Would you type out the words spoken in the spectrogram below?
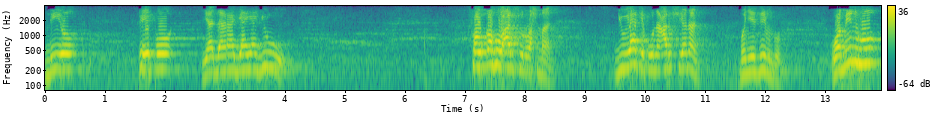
Ndiyo pepo ya daraja ya juu. Faukahu arshur rahman. Juu yake kuna arshi ya nani? Mwenyezi Mungu. Wa minhu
